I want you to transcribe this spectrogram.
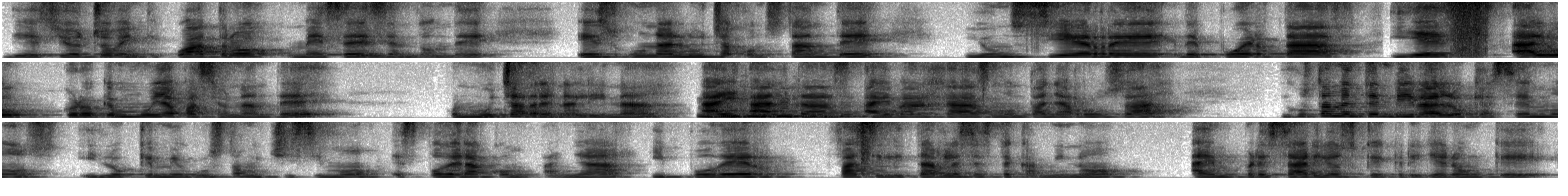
18, 24 meses, en donde es una lucha constante y un cierre de puertas. Y es algo, creo que muy apasionante, con mucha adrenalina. Hay altas, hay bajas, montaña rusa. Y justamente en Viva lo que hacemos y lo que me gusta muchísimo es poder acompañar y poder facilitarles este camino a empresarios que creyeron que,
